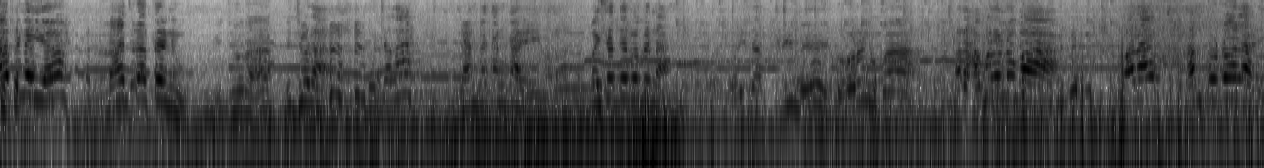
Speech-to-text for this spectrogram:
आप नहीं है नाच रात नु বিজোরা बिछोड़ा तो चला जान का का है ये वाला पैसा देबोगे ना पैसा फ्री में तोरे नु बा अरे हमारे नु बा पर हम टोटो वाला है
